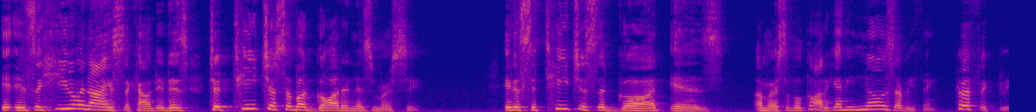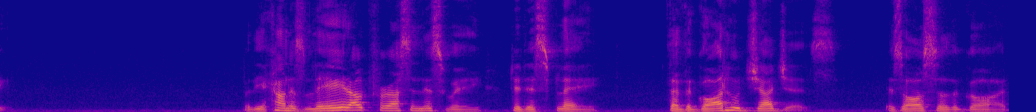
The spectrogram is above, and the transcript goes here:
it is a humanized account. It is to teach us about God and His mercy. It is to teach us that God is a merciful God. Again, He knows everything perfectly. But the account is laid out for us in this way to display that the God who judges is also the God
